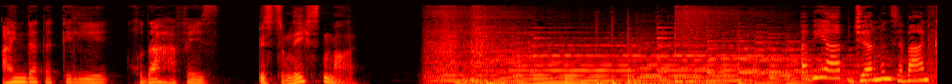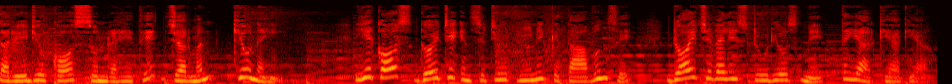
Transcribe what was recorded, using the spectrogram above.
آئندہ تک کے لیے خدا حافظ آپ German زبان کا radio course سن رہے تھے، جرمن کیوں نہیں؟ یہ کورس ڈوئٹے انسٹیٹیوٹ میونک کے تعاون سے ڈوئچے ویلی اسٹوڈیوز میں تیار کیا گیا۔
